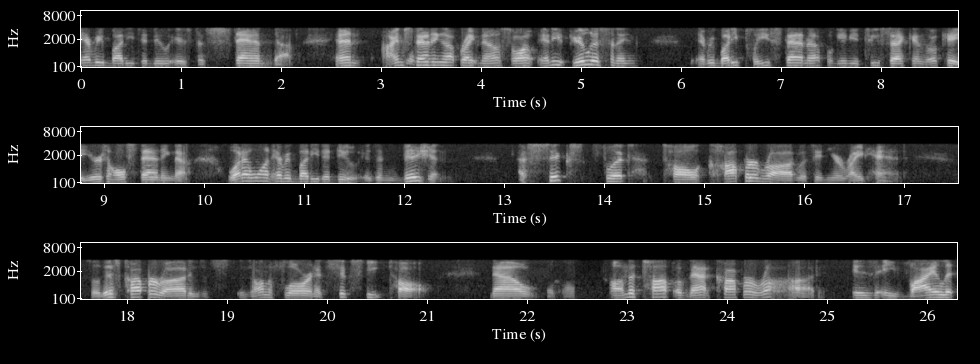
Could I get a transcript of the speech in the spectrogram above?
everybody to do is to stand up. And I'm standing up right now, so I'll, any if you're listening, everybody please stand up. We'll give you 2 seconds. Okay, you're all standing now. What I want everybody to do is envision a 6 foot tall copper rod within your right hand. So this copper rod is is on the floor and it's six feet tall. Now, on the top of that copper rod is a violet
